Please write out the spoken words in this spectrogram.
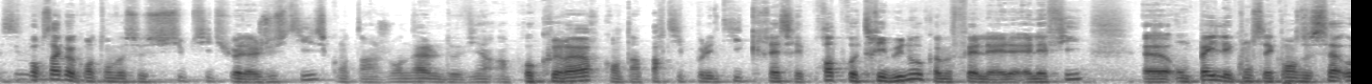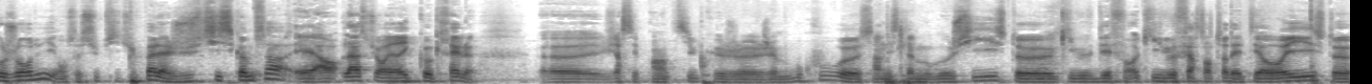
C'est pour ça que quand on veut se substituer à la justice, quand un journal devient un procureur, quand un parti politique crée ses propres tribunaux, comme fait les LFI, euh, on paye les conséquences de ça aujourd'hui. On ne se substitue pas à la justice comme ça. Et alors là, sur Éric Coquerel, euh, c'est pas un type que j'aime beaucoup. Euh, c'est un islamo-gauchiste euh, qui veut qui veut faire sortir des terroristes euh,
